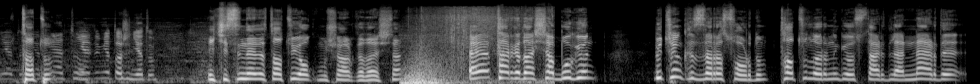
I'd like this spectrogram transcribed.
нету. Тату. Нету. Нет, у меня тоже нету. İkisinde de tatu yokmuş arkadaşlar. Evet arkadaşlar bugün bütün kızlara sordum. Tatularını gösterdiler. Nerede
